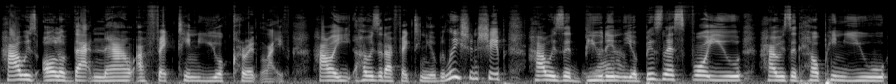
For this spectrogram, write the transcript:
how is all of that now affecting your current life how, you, how is it affecting your relationship? How is it building yeah. your business for you? How is it helping you,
